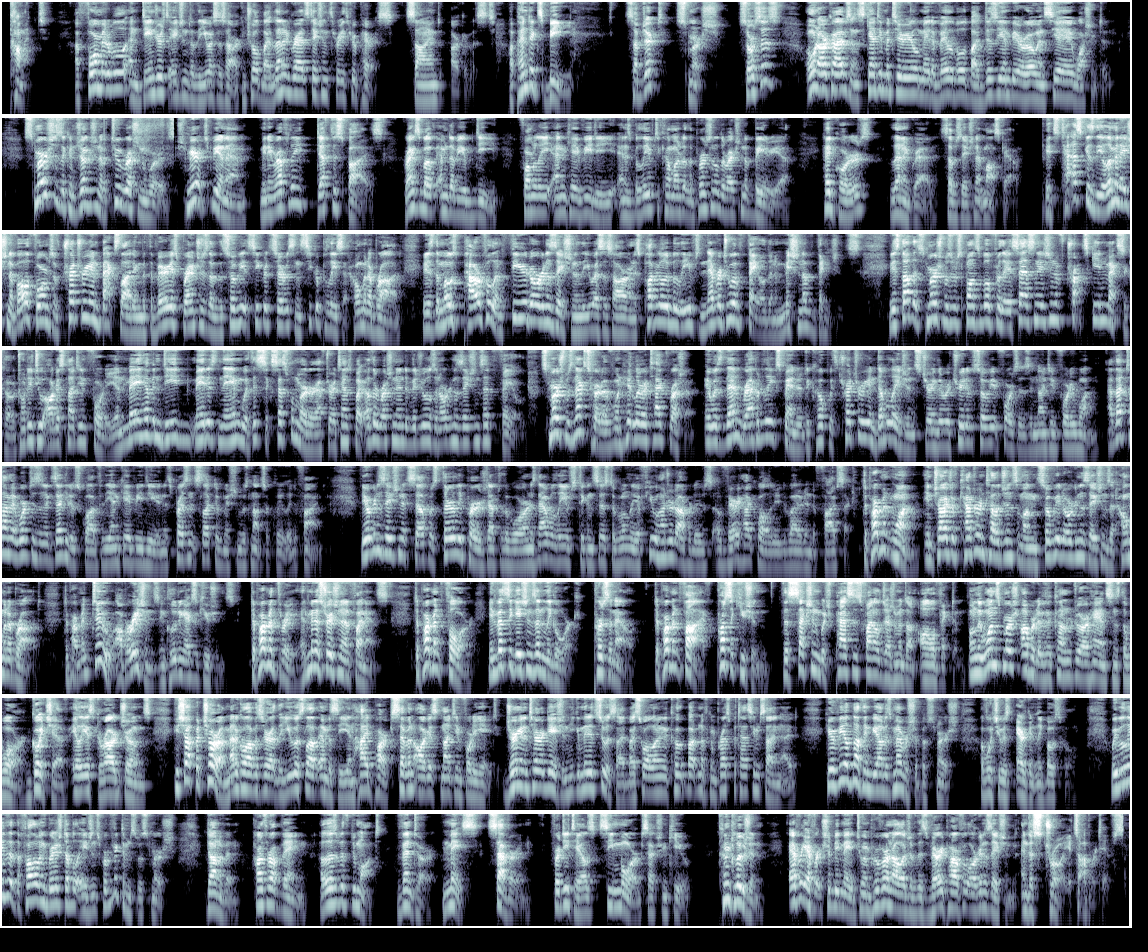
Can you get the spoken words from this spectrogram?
Comment. A formidable and dangerous agent of the USSR controlled by Leningrad Station 3 through Paris. Signed, Archivist. Appendix B. Subject, Smersh. Sources, own archives and scanty material made available by Deuxième Bureau and CIA Washington. Smersh is a conjunction of two Russian words, Schmiertspionam, meaning roughly, death to spies, ranks above MWD, formerly NKVD, and is believed to come under the personal direction of Beria. Headquarters, Leningrad, substation at Moscow. Its task is the elimination of all forms of treachery and backsliding with the various branches of the Soviet Secret Service and Secret Police at home and abroad. It is the most powerful and feared organization in the USSR and is popularly believed never to have failed in a mission of vengeance. It is thought that Smersh was responsible for the assassination of Trotsky in Mexico, 22 August 1940, and may have indeed made its name with this successful murder after attempts by other Russian individuals and organizations had failed. Smersh was next heard of when Hitler attacked Russia. It was then rapidly expanded to cope with treachery and double agents during the retreat of Soviet forces in 1941. At that time, it worked as an executive squad for the NKVD, and its present selective mission was not so clearly defined. The organization itself was thoroughly purged after the war and is now believed to consist of only a few hundred operatives of very high quality divided into five sections. Department 1, in charge of counterintelligence among Soviet organizations at home and abroad. Department 2, operations, including executions. Department 3, administration and finance. Department 4, investigations and legal work. Personnel. Department 5, Prosecution, the section which passes final judgment on all victims. Only one Smersh operative has come to our hands since the war, Goichev, alias Gerard Jones. He shot Pechora, medical officer at the Yugoslav embassy in Hyde Park, 7 August 1948. During an interrogation, he committed suicide by swallowing a coat button of compressed potassium cyanide. He revealed nothing beyond his membership of Smersh, of which he was arrogantly boastful. We believe that the following British double agents were victims of Smersh. Donovan, Harthrop Vane, Elizabeth Dumont, Ventor, Mace, Savarin. For details, see Morgue, section Q. Conclusion. Every effort should be made to improve our knowledge of this very powerful organization and destroy its operatives.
